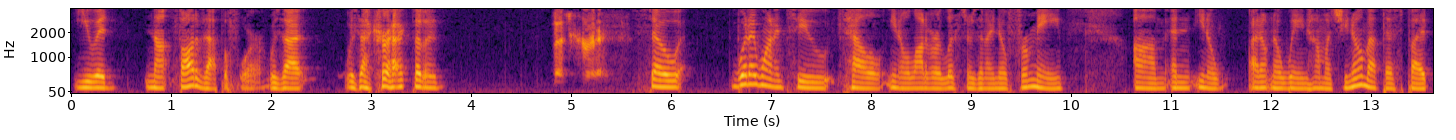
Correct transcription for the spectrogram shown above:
you had not thought of that before. Was that was that correct? That I That's correct. so what I wanted to tell, you know, a lot of our listeners, and I know for me, um, and you know, I don't know Wayne how much you know about this, but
